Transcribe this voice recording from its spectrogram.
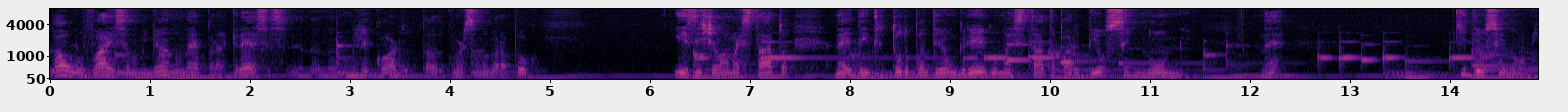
Paulo vai, se eu não me engano, né, para a Grécia, não me recordo, estava conversando agora há pouco, e existe lá uma estátua, né, dentre todo o panteão grego, uma estátua para o Deus sem nome, né? Que Deus sem nome?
